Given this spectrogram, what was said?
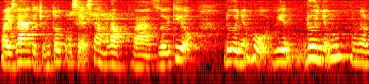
Ngoài ra thì chúng tôi cũng sẽ sàng lọc và giới thiệu đưa những hội viên đưa những ờ,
